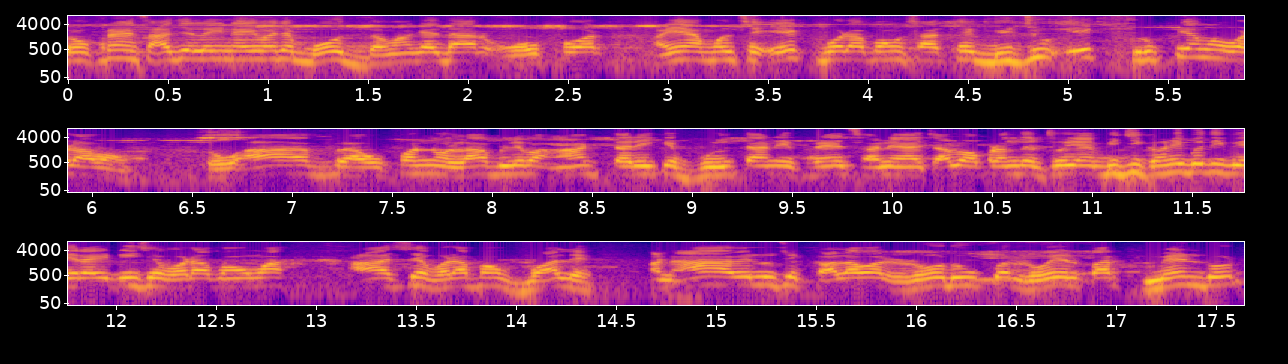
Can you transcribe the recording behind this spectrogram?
તો ફ્રેન્ડ્સ આજે લઈને આવ્યા છે બહુ ધમાકેદાર ઓફર અહીંયા મળશે એક વડાપાઉં સાથે, બીજું એક રૂપિયામાં વડાપાઉં. તો આ ઓફરનો લાભ લેવા આઠ તારીખે ભૂલતા નહીં ફ્રેન્ડ્સ અને ચાલો આપણે અંદર જોઈએ, બીજી ઘણી બધી વેરાયટી છે વડાપાઉંમાં. આ છે વડાપાઉં વાલે. અને આ આવેલું છે કાલાવાડ રોડ ઉપર, રોયલ પાર્ક મેન રોડ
